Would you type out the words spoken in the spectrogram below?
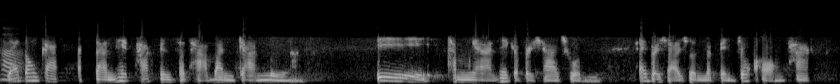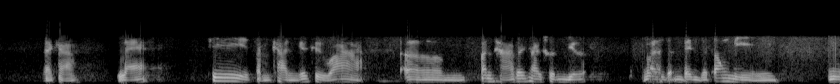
ค่ะและต้องการผลักดันให้พักเป็นสถาบันการเมือง ที่ทำงานให้กับประชาชน ให้ประชาชนมาเป็นเจ้าของพักนะคะ และที่สำคัญก็คือว่าเอิ่มปัญหาประชาชนเยอะมันจำเป็นจะต้องมีมี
